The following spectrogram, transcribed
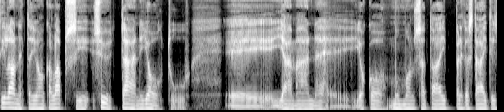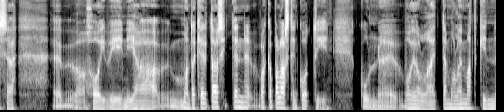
tilannetta, johon lapsi syyttään joutuu – jäämään joko mummonsa tai pelkästään äitinsä hoiviin ja monta kertaa sitten vaikkapa lasten kotiin, kun voi olla, että molemmatkin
